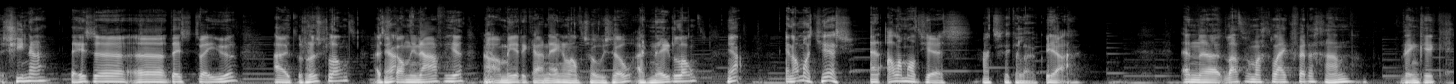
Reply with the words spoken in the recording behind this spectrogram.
China, deze, eh, deze twee uur. Uit Rusland, uit Ja. Scandinavië, nou, Amerika en Engeland sowieso. Uit Nederland. ja. En allemaal jazz. En allemaal jazz. Hartstikke leuk. Ja. En eh, laten we maar gelijk verder gaan, denk ik.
